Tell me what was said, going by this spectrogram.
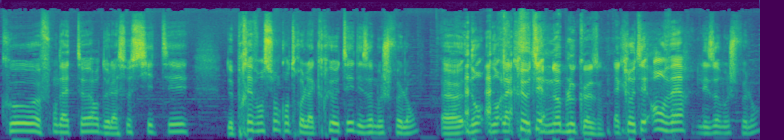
co-fondateur de la société de prévention contre la cruauté des hommes aux cheveux longs. Euh, non, non, la cruauté, une noble cause. la cruauté envers les hommes aux cheveux longs.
